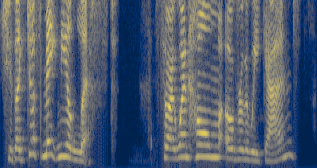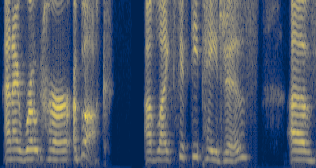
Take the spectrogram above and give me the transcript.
She's like, just make me a list. So I went home over the weekend and I wrote her a book of like 50 pages of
